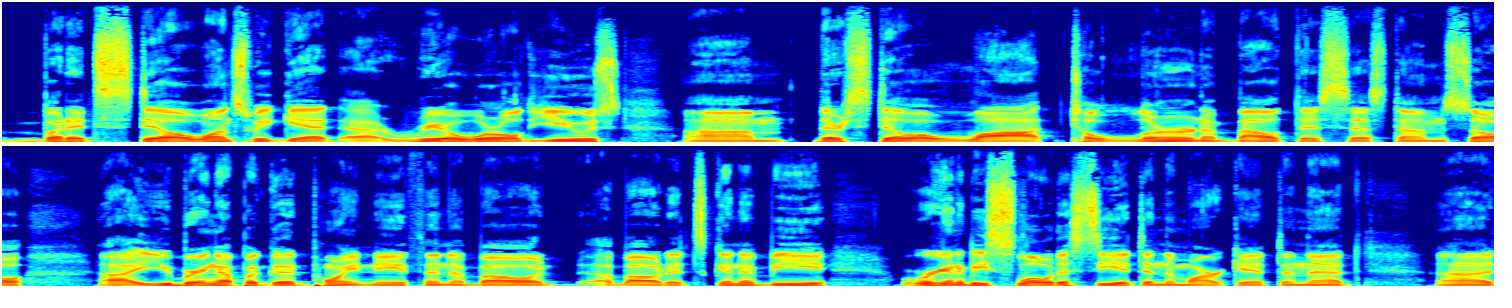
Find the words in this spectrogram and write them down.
but it's still once we get uh, real world use um, there's still a lot to learn about this system so uh, you bring up a good point nathan about about it's going to be we're going to be slow to see it in the market and that uh,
